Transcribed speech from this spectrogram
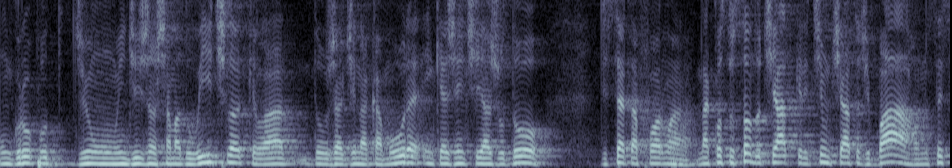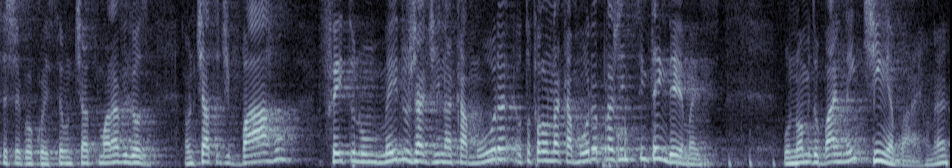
Um grupo de um indígena chamado Itla, que é lá do Jardim Nakamura, em que a gente ajudou de certa forma, na construção do teatro, que ele tinha um teatro de barro, não sei se você chegou a conhecer, um teatro maravilhoso. É um teatro de barro feito no meio do Jardim Nakamura. Eu estou falando Nakamura para a gente se entender, mas o nome do bairro nem tinha bairro, né?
